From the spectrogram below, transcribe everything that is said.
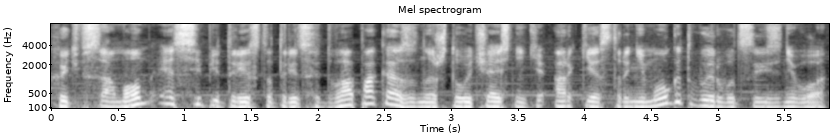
Хоть в самом SCP-332 показано, что участники оркестра не могут вырваться из него,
